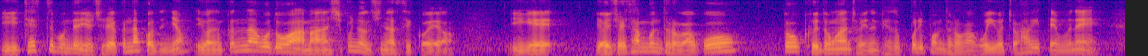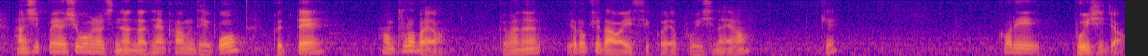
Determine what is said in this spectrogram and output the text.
이 테스트 본드는 열처리가 끝났거든요. 이거는 끝나고도 아마 한 10분 정도 지났을 거예요. 이게 열처리 3분 들어가고 또 그동안 저희는 계속 뿌리펌 들어가고 이것저것 하기 때문에 한 10분에서 15분 정도 지난다 생각하면 되고 그때 한번 풀어봐요. 그러면은 이렇게 나와 있을 거예요. 보이시나요? 이렇게 컬이 보이시죠?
